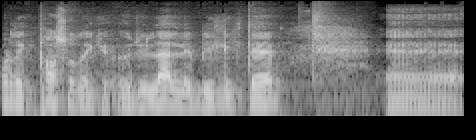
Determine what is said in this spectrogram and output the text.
oradaki Paso'daki ödüllerle birlikte e,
